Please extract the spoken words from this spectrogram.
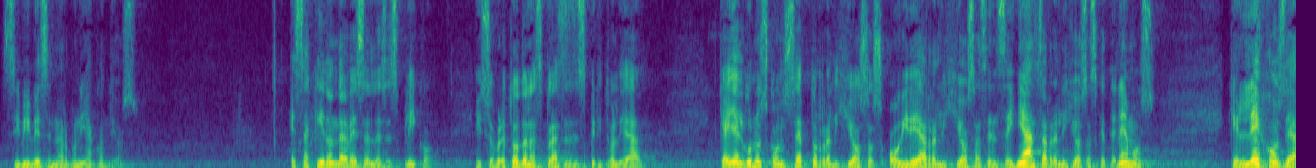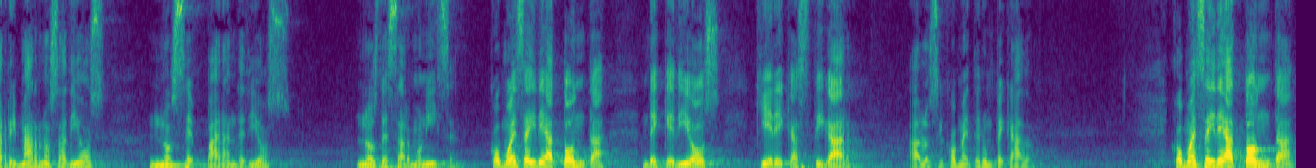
si vives en armonía con Dios. Es aquí donde a veces les explico, y sobre todo en las clases de espiritualidad, que hay algunos conceptos religiosos o ideas religiosas, enseñanzas religiosas que tenemos, que lejos de arrimarnos a Dios, nos separan de Dios, nos desarmonizan. Como esa idea tonta de que Dios quiere castigar a los que cometen un pecado. Como esa idea tonta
